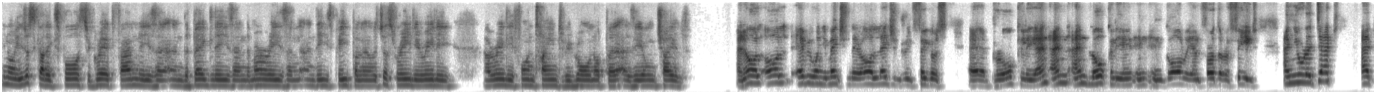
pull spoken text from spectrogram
you know, you just got exposed to great families and, the Begleys and the Murrays and, and these people. And it was just really, really a really fun time to be growing up as a young child. And all, all everyone you mentioned, they're all legendary figures, uh, parochially and, and, and locally in, in Galway and further afield. And you're adept at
